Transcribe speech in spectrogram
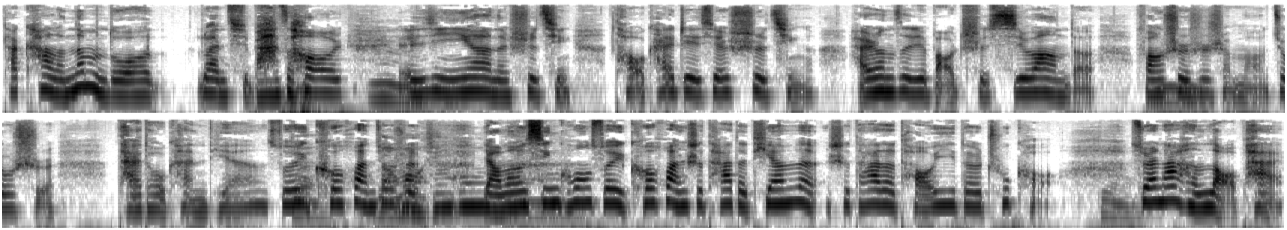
他看了那么多。乱七八糟、人 性阴暗的事情，逃开这些事情，还让自己保持希望的方式是什么？就是抬头看天。所以科幻就是仰望星空。所以科幻是他的天问，是他的逃逸的出口。虽然他很老派，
